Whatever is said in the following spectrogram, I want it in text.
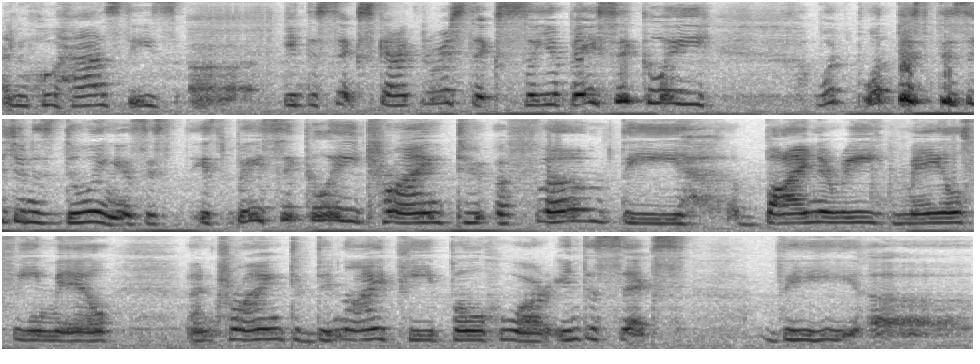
and who has these uh, intersex characteristics. So you're basically what what this decision is doing is it's, it's basically trying to affirm the binary male female and trying to deny people who are intersex the uh,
